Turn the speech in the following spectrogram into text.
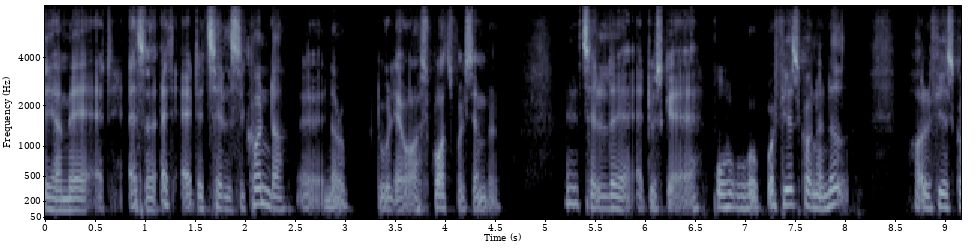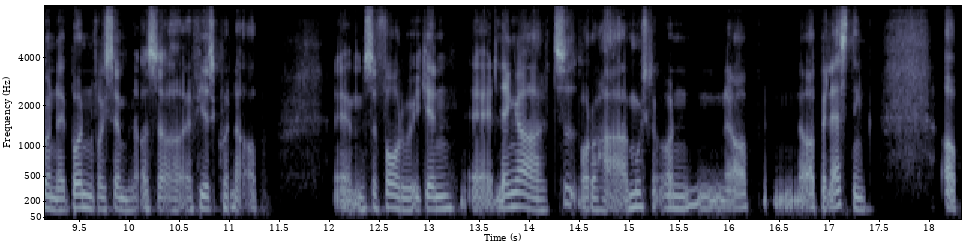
Det her med at, altså, at, at det tælle sekunder, øh, når du du laver squats for eksempel, øh, til det, at du skal bruge, bruge 4 sekunder ned, holde 4 sekunder i bunden for eksempel, og så 4 sekunder op. Øhm, så får du igen øh, længere tid, hvor du har muskler under op, op belastning, og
